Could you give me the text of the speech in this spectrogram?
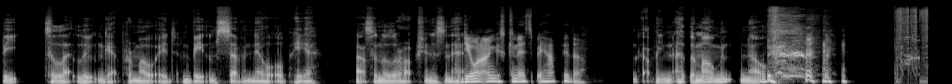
beat to let Luton get promoted and beat them seven 0 up here? That's another option, isn't it? Do you want Angus Kinnear to be happy though? I mean, at the moment, no.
